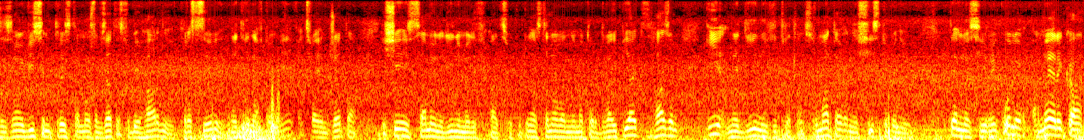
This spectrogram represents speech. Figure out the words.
за ціною 8300 можна взяти собі гарний, красивий, надійний автомобіль Volkswagen Jetta і ще із самою надійною модифікацією. Тут у нас встановлений мотор 2.5 з газом і надійний гідротрансформатор на 6 ступенів. Темно-сірий колір, Америка,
